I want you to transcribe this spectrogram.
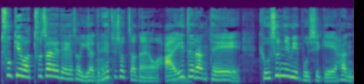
투기와 투자에 대해서 이야기를 아. 해주셨잖아요. 아이들한테 교수님이 보시기에 한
